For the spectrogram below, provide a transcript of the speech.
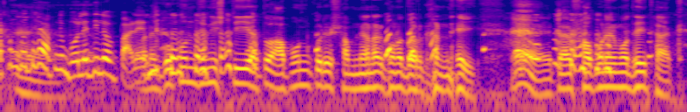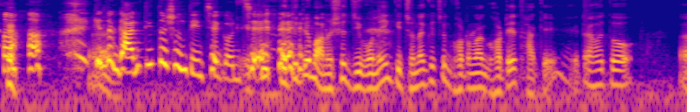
এখন বোধহয় আপনি বলে দিলেও পারেন। মানে গোপন জিনিসটি এত আপন করে সামনে আনার কোনো দরকার নেই। হ্যাঁ এটা স্বপনের মধ্যেই থাক। কিন্তু গানটি তো শুনতে ইচ্ছে করছে। প্রতিটি মানুষের জীবনেই কিছু না কিছু ঘটনা ঘটে থাকে। এটা হয়তো আহ,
